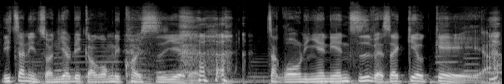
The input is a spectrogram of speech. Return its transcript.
你这么专业，你搞工你快失业了，十五年的年资别再叫假呀！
